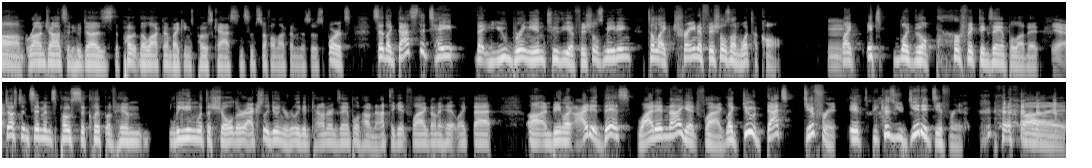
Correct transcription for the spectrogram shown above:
um. Ron Johnson, who does the po- the Locked On Vikings postcast and some stuff on Locked On Minnesota Sports, said like that's the tape that you bring into the officials meeting to like train officials on what to call. Mm. Like it's like the perfect example of it. Yeah. Justin Simmons posts a clip of him leading with the shoulder, actually doing a really good counter example of how not to get flagged on a hit like that, uh, and being like, "I did this. Why didn't I get flagged?" Like, dude, that's different. It's because you did it different. Uh,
